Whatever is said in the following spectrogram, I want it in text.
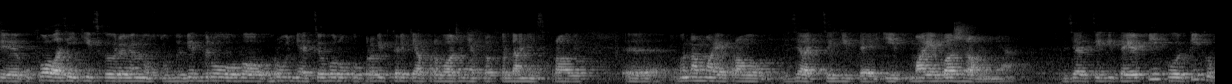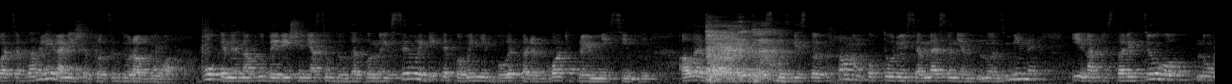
е, ухвала Зіньківського районного суду від 2 грудня цього року про відкриття провадження про по даній справі. Е, Вона має право взяти цих дітей і має бажання взяти цих дітей опіку. Опікуватися взагалі раніше процедура була. Поки не набуде рішення суду законної сили, діти повинні були перебувати в прийомній сім'ї. Але зараз зв'язку з військовим станом повторююся внесені ну, зміни, і на підставі цього ну,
